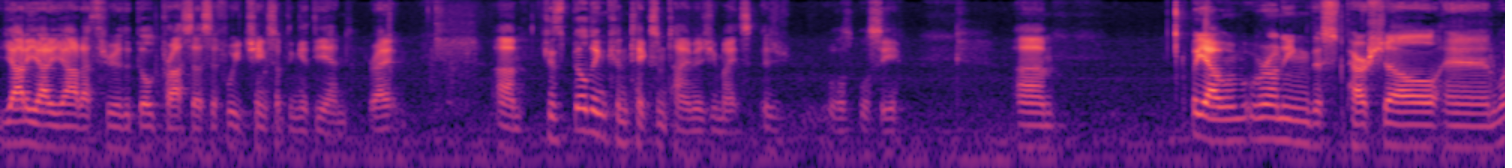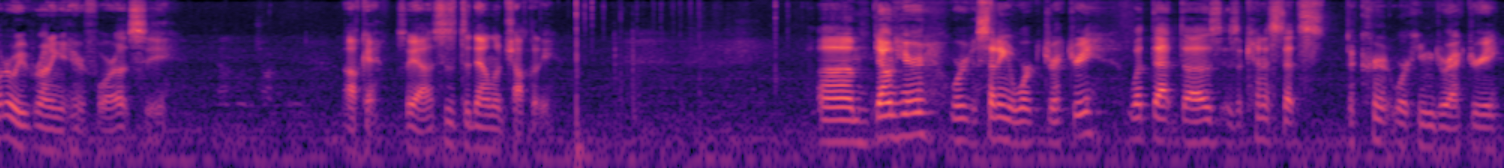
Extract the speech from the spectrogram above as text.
yada, yada, yada through the build process if we change something at the end, right? Because um, building can take some time, as you might, as we'll, we'll see. Um, but yeah, we're running this PowerShell, and what are we running it here for? Let's see. Okay, so yeah, this is to download Chocolatey. Um, down here, we're setting a work directory. What that does is it kind of sets the current working directory.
